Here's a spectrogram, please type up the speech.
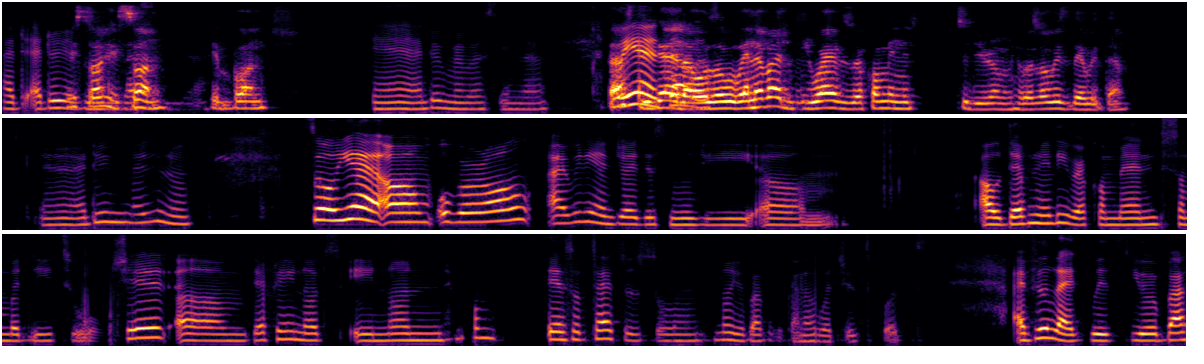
I, I don't We saw his son, a bunch. Yeah, I don't remember seeing that. That's the guy that that was was whenever the wives were coming into the room, he was always there with them. yeah, I didn't I didn't know. So yeah, um overall I really enjoyed this movie. Um I would definitely recommend somebody to watch it. Um definitely not a non um, there's subtitles, so no Yoruba people cannot watch it, but I feel like with Yoruba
